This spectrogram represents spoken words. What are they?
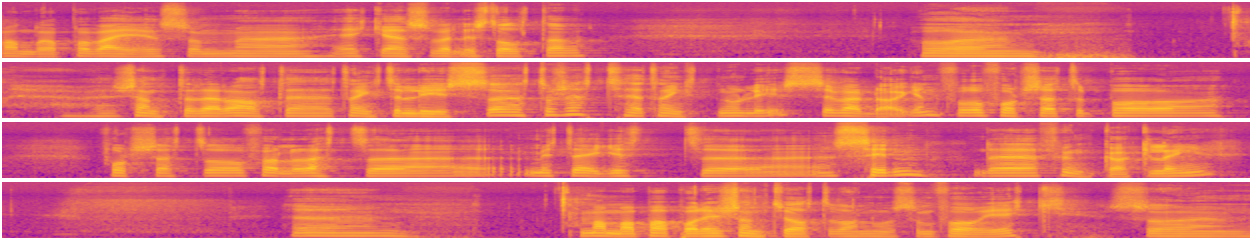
Vandra på veier som eh, jeg ikke er så veldig stolt av. Og eh, jeg kjente det da, at jeg trengte lyset, rett og slett. Jeg trengte noe lys i hverdagen for å fortsette, på, fortsette å følge dette mitt eget uh, sinn. Det funka ikke lenger. Uh, mamma og pappa de skjønte jo at det var noe som foregikk. Så uh,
